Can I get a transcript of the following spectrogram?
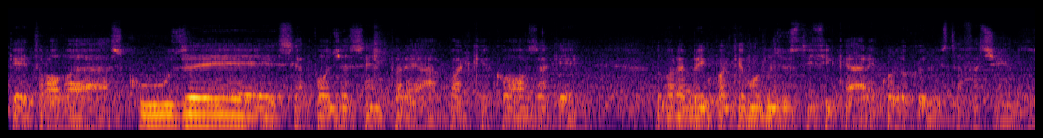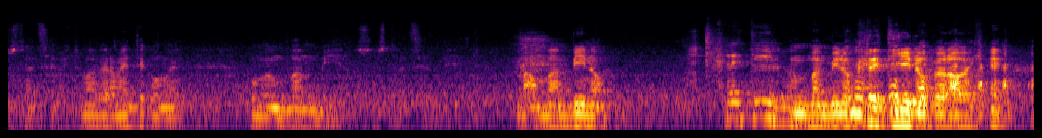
che trova scuse, si appoggia sempre a qualche cosa che dovrebbe in qualche modo giustificare quello che lui sta facendo sostanzialmente, ma veramente come, come un bambino sostanzialmente. Ma un bambino... Cretino. Un bambino cretino però perché...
